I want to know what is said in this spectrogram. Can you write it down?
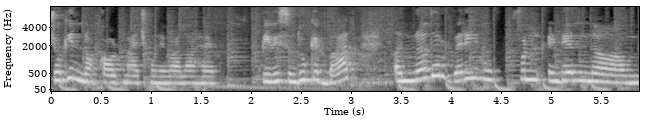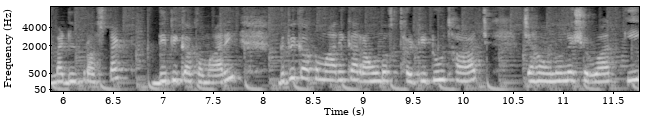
जो कि नॉकआउट मैच होने वाला है। पीवी सिंधु के बाद another very hopeful Indian medal prospect Deepika Kumari Deepika Kumari का राउंड ऑफ़ 32 था आज, जहाँ उन्होंने शुरुआत की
